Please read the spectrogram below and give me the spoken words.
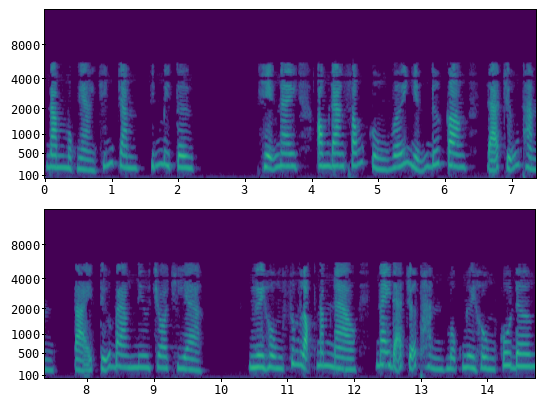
năm 1994. Hiện nay, ông đang sống cùng với những đứa con đã trưởng thành tại tiểu bang New Georgia. Người hùng Xuân Lộc năm nào nay đã trở thành một người hùng cô đơn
